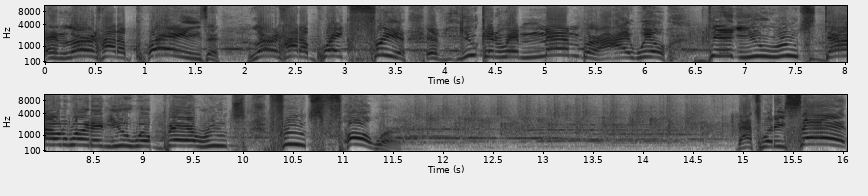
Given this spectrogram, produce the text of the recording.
and learn how to praise and learn how to break free, if you can remember, I will dig you roots downward and you will bear roots fruits forward. That's what he said.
